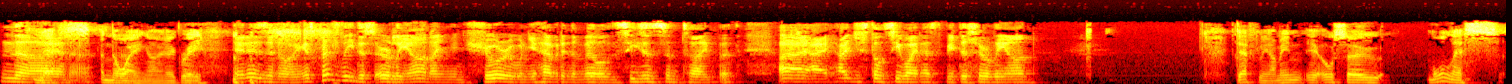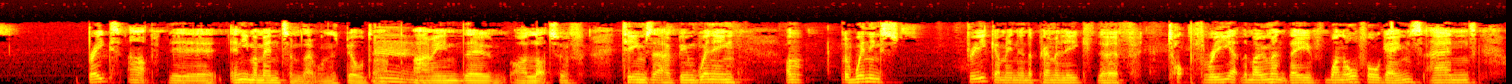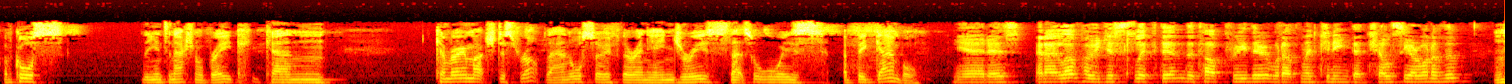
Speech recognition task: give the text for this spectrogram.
No, less I annoying. I agree. it is annoying, especially this early on. I mean, sure, when you have it in the middle of the season sometime, but I, I, I just don't see why it has to be this early on. Definitely. I mean, it also more or less breaks up the any momentum that one has built up. Mm. I mean, there are lots of teams that have been winning on the winning streak. I mean, in the Premier League, the f- top three at the moment, they've won all four games, and of course, the international break can can very much disrupt that. And also, if there are any injuries, that's always a big gamble. Yeah, it is. And I love how you just slipped in the top three there without mentioning that Chelsea are one of them.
